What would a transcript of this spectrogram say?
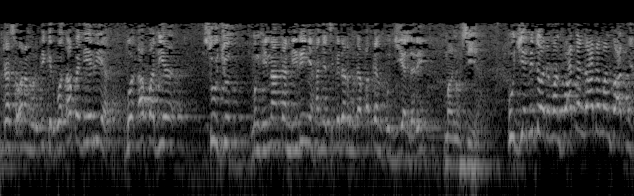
Maka seorang berpikir, buat apa dia ria? Buat apa dia sujud menghinakan dirinya hanya sekedar mendapatkan pujian dari manusia? Pujian itu ada manfaatnya? Nggak ada manfaatnya.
